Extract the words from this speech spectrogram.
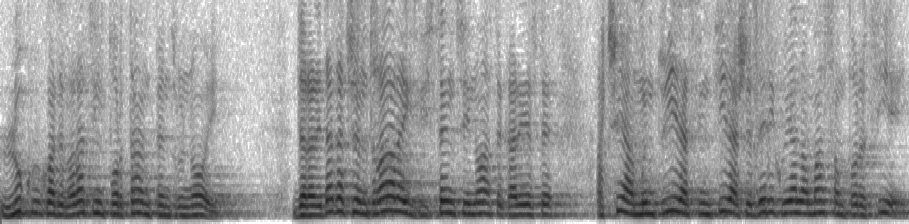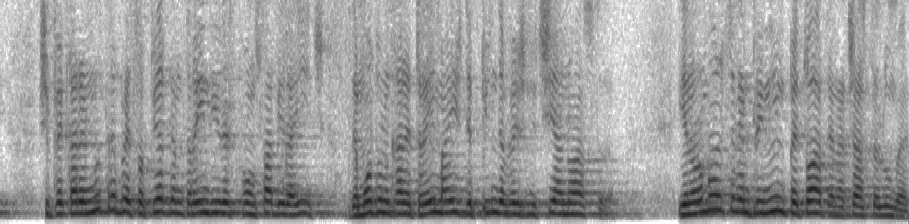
lucrul cu adevărat important pentru noi, de realitatea centrală a existenței noastre, care este aceea, mântuirea, sfințirea, șederii cu El la masa împărăției și pe care nu trebuie să o pierdem trăind irresponsabil aici. De modul în care trăim aici depinde veșnicia noastră. E normal să le împlinim pe toate în această lume,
